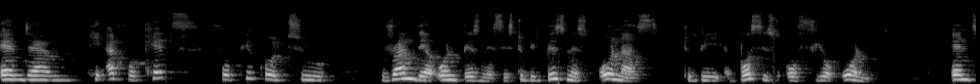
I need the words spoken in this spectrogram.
And um, he advocates for people to run their own businesses, to be business owners, to be bosses of your own. And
